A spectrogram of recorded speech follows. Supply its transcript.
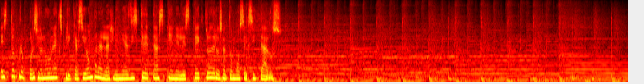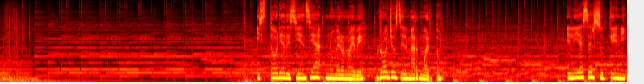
Esto proporcionó una explicación para las líneas discretas en el espectro de los átomos excitados. Historia de ciencia número 9. Rollos del Mar Muerto. Eliezer Sukenik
